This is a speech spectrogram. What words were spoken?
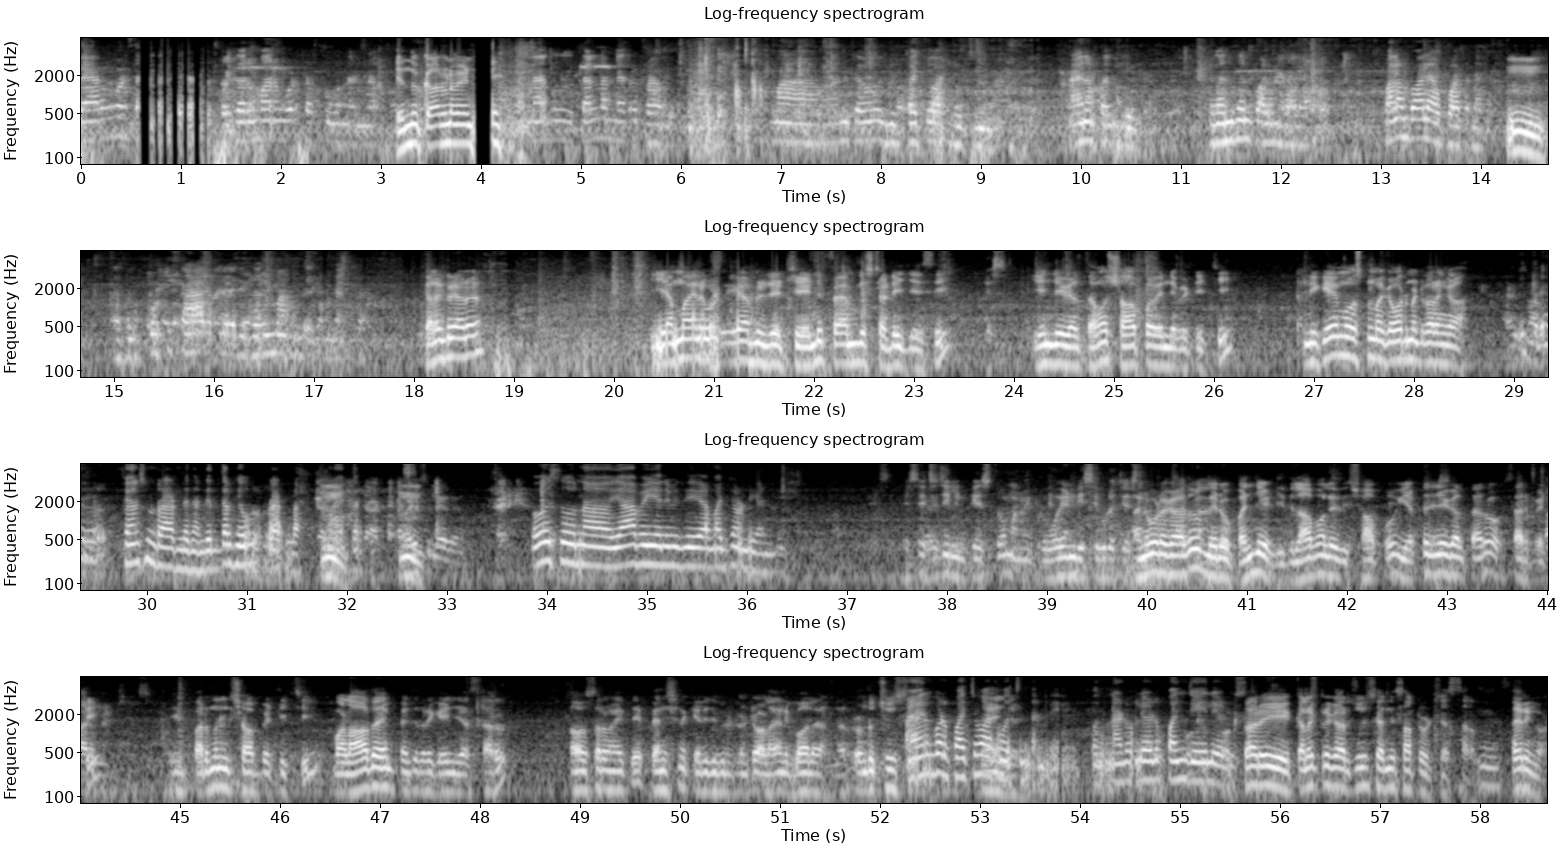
బేరం కూడా గరుమానం కూడా తక్కువ ఉందండి నాకు. ఎందుకు కారణం ఏంటి? నాకు తెల్ల మెదడు ప్రాబ్లం. మా అందుకేమో పచ్చి వాసన వచ్చింది. ఆయన పని అందుకని పొలం పోలే పొలం. అసలు పుట్టి సాగట్లేదు గరుమానం కలెక్టర్ గారు ఈ అమ్మాయిని కూడా రీహాబిలిటేట్ చేయండి. ఫ్యామిలీ స్టడీ చేసి ఏం చేయగలుగుతామో షాప్ అవన్నీ పెట్టించి. నీకేం వస్తుంది మా గవర్నమెంట్ పరంగా? ఇప్పుడు పెన్షన్ రావట్లేదండి. ఇద్దరికి ఎవరు రావట్లా మా ఇద్దరికి. వయసు నా యాభై ఎనిమిది ఆ మధ్య ఉండేయండి. ఎస్హెచ్జి లింకేజ్తో మనం ఇప్పుడు ఓఎన్డీసీ కూడా చేస్తాం అని కూడా కాదు మీరు పని చేయండి. ఇది లాభం లేదు. షాపు ఎట్లా చేయగలుగుతారో ఒకసారి పెట్టి ఈ పర్మనెంట్ షాప్ పెట్టించి వాళ్ళ ఆదాయం పెంచడానికి ఏం చేస్తారు? అవసరమైతే పెన్షన్కి ఎలిజిబిలిటీ ఉంటే వాళ్ళ ఆయన గోలే అంటున్నారు రెండు చూసి ఆయన కూడా పచ్చివాతం వచ్చిందండి. నడవలేడు పని చేయలేడు. ఒకసారి కలెక్టర్ గారు చూసి అన్ని సార్ట్ అవుట్ చేస్తారు. ధైర్యంగా.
